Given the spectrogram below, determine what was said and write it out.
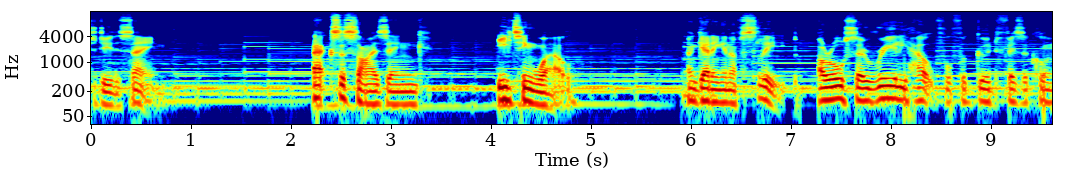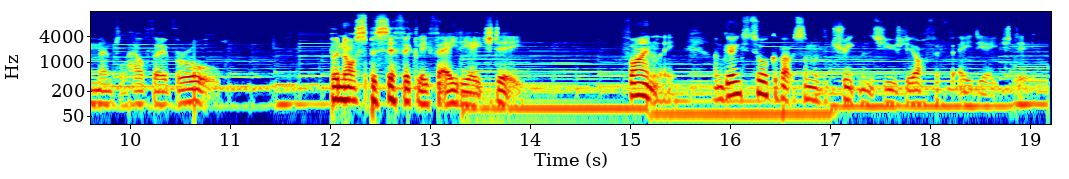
to do the same. Exercising, eating well, and getting enough sleep are also really helpful for good physical and mental health overall, but not specifically for ADHD. Finally, I'm going to talk about some of the treatments usually offered for ADHD.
